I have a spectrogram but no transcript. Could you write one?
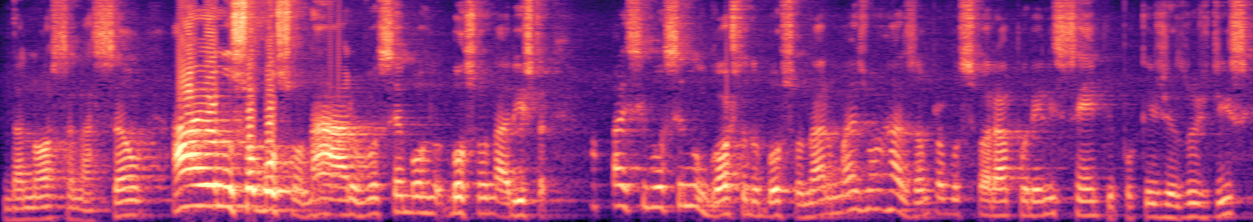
da nossa nação. Ah, eu não sou Bolsonaro, você é bolsonarista. Rapaz, se você não gosta do Bolsonaro, mais uma razão para você orar por ele sempre, porque Jesus disse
